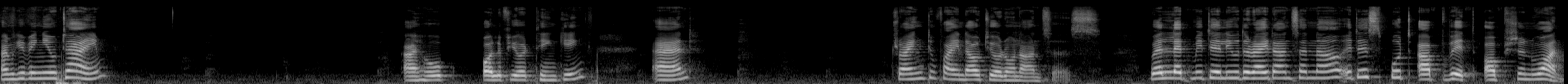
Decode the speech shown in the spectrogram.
I'm giving you time. I hope all of you are thinking and trying to find out your own answers. Well, let me tell you the right answer now. It is put up with option 1.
